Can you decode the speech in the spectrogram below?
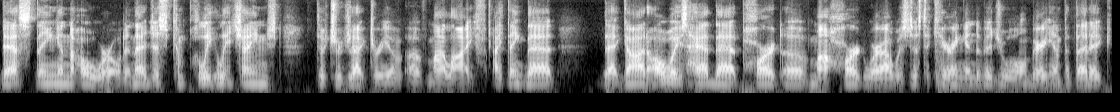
best thing in the whole world. And that just completely changed the trajectory of, of my life. I think that that God always had that part of my heart where I was just a caring individual, very empathetic,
